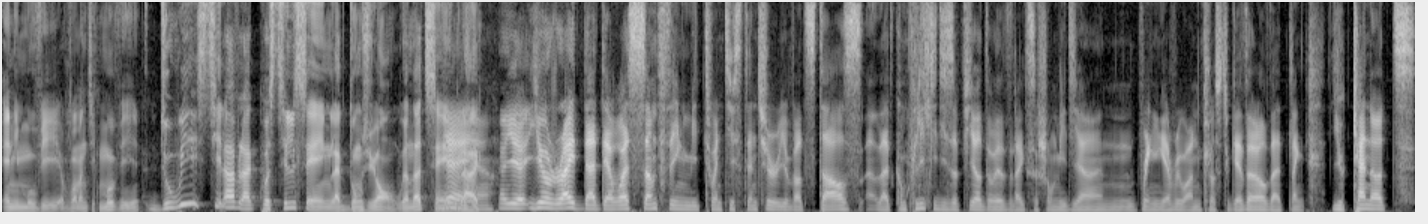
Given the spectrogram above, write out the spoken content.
any movie a romantic movie do we still have like we're still saying like don juan we're not saying yeah, like yeah. Uh, yeah you're right that there was something mid 20th century about stars uh, that completely disappeared with like social media and bringing everyone close together that like you cannot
